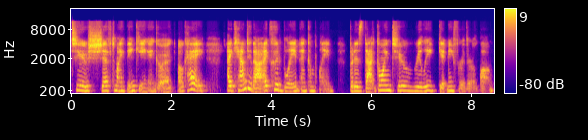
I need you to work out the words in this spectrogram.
to shift my thinking and go, okay, I can do that. I could blame and complain, but is that going to really get me further along?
